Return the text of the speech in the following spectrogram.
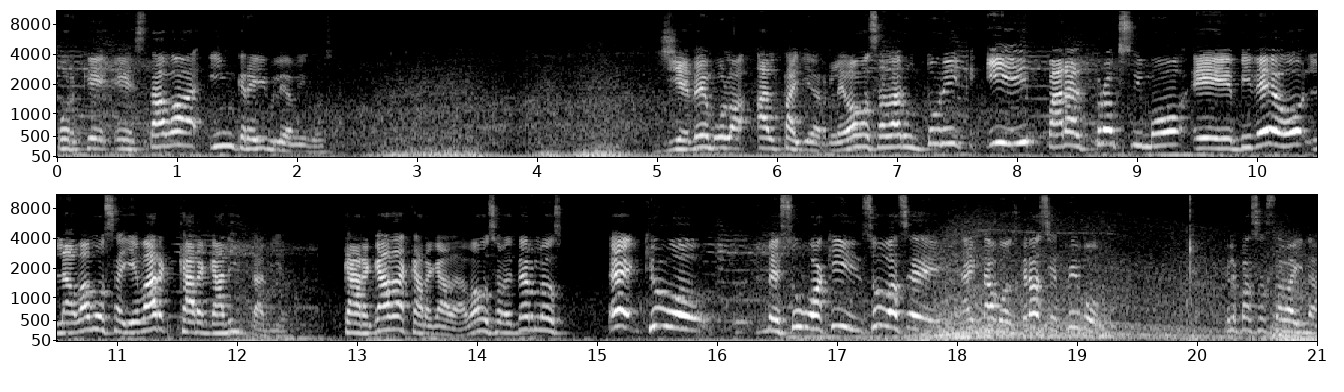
porque estaba increíble, amigos llevémosla al taller. Le vamos a dar un tunic y para el próximo eh, video la vamos a llevar cargadita, bien. Cargada, cargada. Vamos a meterlos. ¡Eh! ¿Qué hubo? Me subo aquí, súbase. Ahí estamos, gracias, primo. ¿Qué le pasa a esta vaina?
